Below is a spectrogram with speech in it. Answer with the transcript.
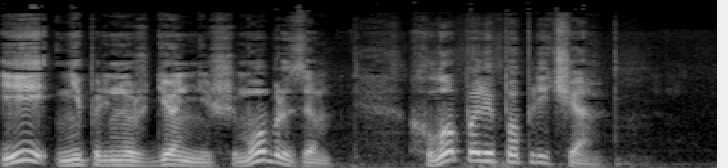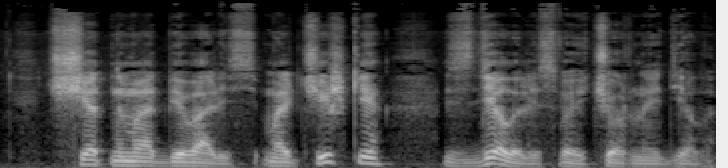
и непринужденнейшим образом хлопали по плечам. Тщетно мы отбивались. Мальчишки сделали свое черное дело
